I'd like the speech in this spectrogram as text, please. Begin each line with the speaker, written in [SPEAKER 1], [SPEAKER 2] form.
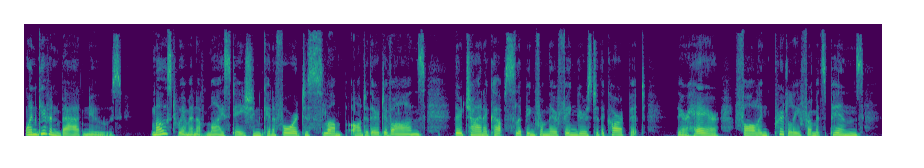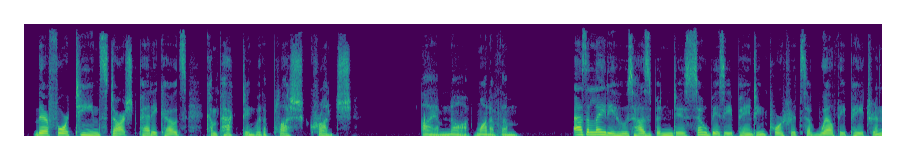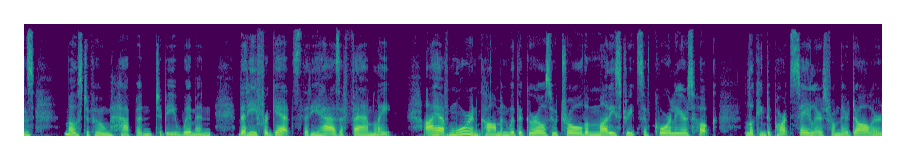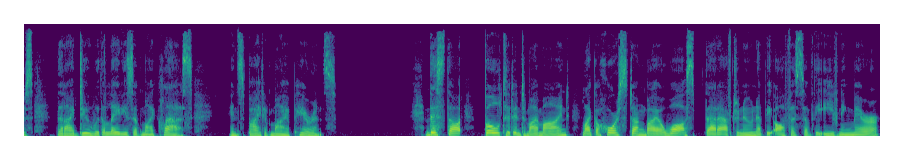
[SPEAKER 1] When given bad news, most women of my station can afford to slump onto their divans, their china cups slipping from their fingers to the carpet, their hair falling prettily from its pins, their fourteen starched petticoats compacting with a plush crunch. I am not one of them. As a lady whose husband is so busy painting portraits of wealthy patrons, most of whom happen to be women, that he forgets that he has a family. I have more in common with the girls who troll the muddy streets of Corlear's Hook, looking to part sailors from their dollars, than I do with the ladies of my class, in spite of my appearance. This thought bolted into my mind like a horse stung by a wasp that afternoon at the office of the Evening Mirror.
